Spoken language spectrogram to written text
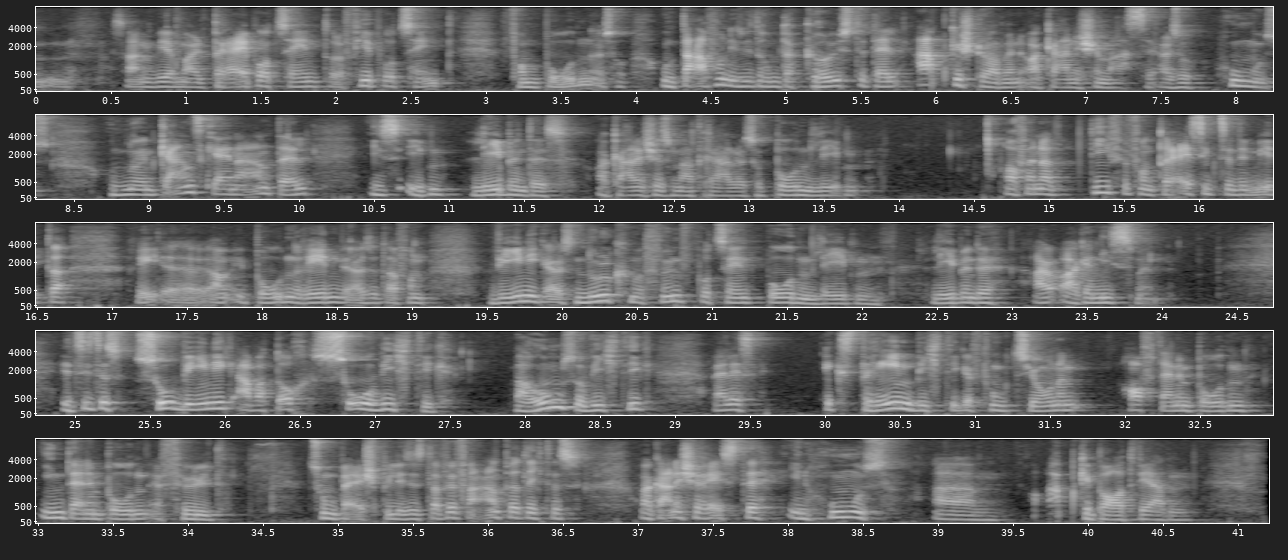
sagen wir mal, 3% oder 4% vom Boden. Also, und davon ist wiederum der größte Teil abgestorbene organische Masse, also Humus. Und nur ein ganz kleiner Anteil ist eben lebendes organisches Material, also Bodenleben. Auf einer Tiefe von 30 cm im Boden reden wir also davon weniger als 0,5% Bodenleben, lebende Organismen. Jetzt ist es so wenig, aber doch so wichtig. Warum so wichtig? Weil es extrem wichtige Funktionen auf deinem Boden, in deinem Boden erfüllt. Zum Beispiel ist es dafür verantwortlich, dass organische Reste in Humus ähm, abgebaut werden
